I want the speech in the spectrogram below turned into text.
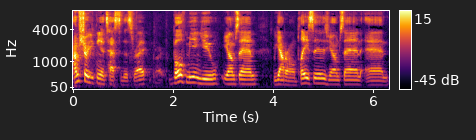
I'm sure you can attest to this, right? Right. both me and you, you know what I'm saying, we got our own places, you know what I'm saying, and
